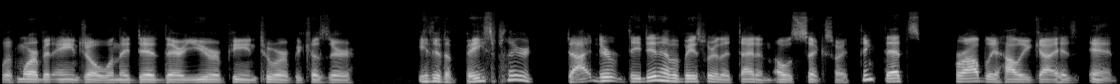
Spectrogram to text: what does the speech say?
with Morbid Angel when they did their European tour because they're either the bass player died they did have a bass player that died in 06, so I think that's probably how he got his in.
